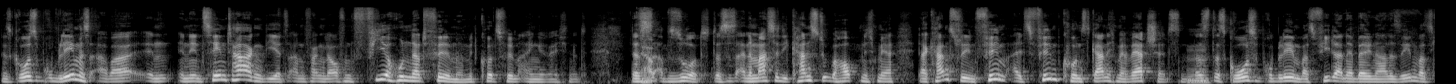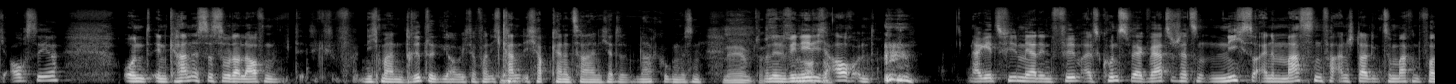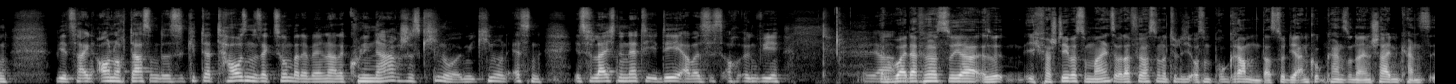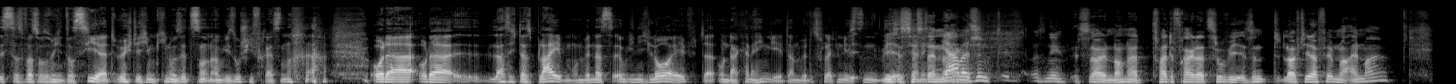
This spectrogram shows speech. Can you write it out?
Das große Problem ist aber, in, in den zehn Tagen, die jetzt anfangen, laufen 400 Filme mit Kurzfilm eingerechnet. Das ist absurd. Das ist eine Masse, die kannst du überhaupt nicht mehr, da kannst du den Film als Filmkunst gar nicht mehr wertschätzen. Das ist das große Problem, was viele an der Berlinale sehen, was ich auch sehe. Und in Cannes ist es so, da laufen nicht mal ein Drittel, glaube ich, davon. Ich kann, ich habe keine Zahlen, ich hätte nachgucken müssen. Nee, das und in Venedig auch. Und da geht es viel mehr, den Film als Kunstwerk wertzuschätzen und nicht so eine Massenveranstaltung zu machen von, wir zeigen auch noch das und es gibt ja tausende Sektionen bei der Berlinale. Kulinarisches Kino, irgendwie Kino und Essen ist vielleicht eine nette Idee, aber es ist auch irgendwie, ja, Wobei dafür hast du ja, also ich verstehe, was du meinst, aber dafür hast du natürlich aus dem Programm, dass du dir angucken kannst und dann entscheiden kannst, ist das was, was mich interessiert? Möchte ich im Kino sitzen und irgendwie Sushi fressen? oder oder lasse ich das bleiben? Und wenn das irgendwie nicht läuft und da keiner hingeht, dann wird es vielleicht im nächsten Wie nächstes ist das nicht- denn ja, aber es sind, also nee. Ist da noch eine zweite Frage dazu. Wie sind, läuft jeder Film nur einmal?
